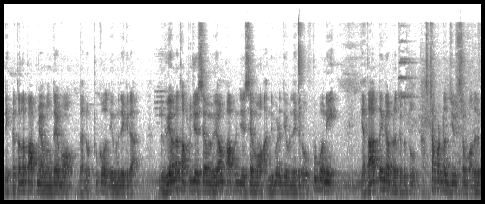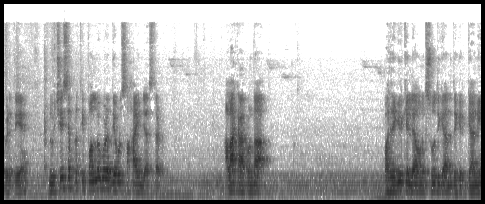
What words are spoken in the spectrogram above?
నీ పితరుల పాపం ఏమైనా ఉందేమో దాన్ని ఒప్పుకో దేవుని దగ్గర. నువ్వేమైనా తప్పు చేసావో నువ్వేమైనా పాపం చేసావో అన్ని కూడా దేవుడి దగ్గర ఒప్పుకొని యథార్థంగా బ్రతుకుతూ కష్టపడడం జీవించడం మొదలు పెడితే నువ్వు చేసే ప్రతి పనులు కూడా దేవుడు సహాయం చేస్తాడు. అలా కాకుండా వారి దగ్గరికి వెళ్ళామనుకో సూది గారి దగ్గరికి కానీ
